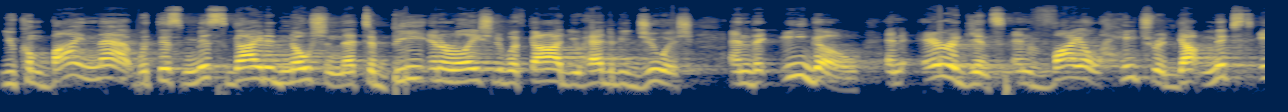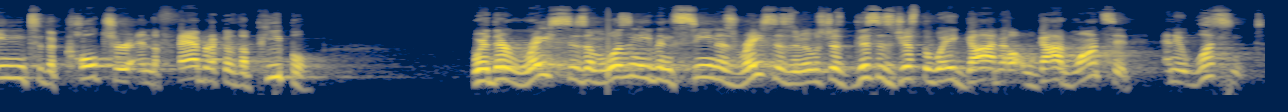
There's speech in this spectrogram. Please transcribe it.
You combine that with this misguided notion that to be in a relationship with God, you had to be Jewish, and the ego and arrogance and vile hatred got mixed into the culture and the fabric of the people where their racism wasn't even seen as racism. It was just, this is just the way God, God wants it. And it wasn't.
